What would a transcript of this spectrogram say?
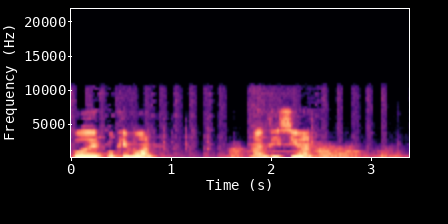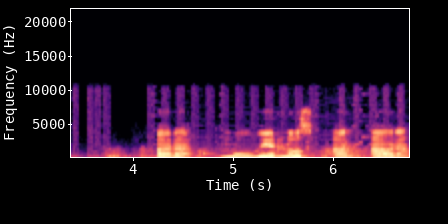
poder Pokémon. Maldición. Para moverlos al ahora.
